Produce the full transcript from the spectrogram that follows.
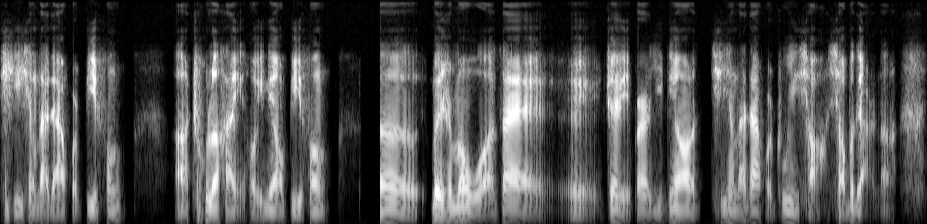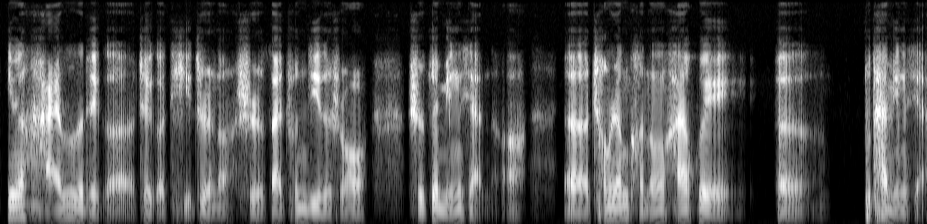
提醒大家伙避风啊，出了汗以后一定要避风。呃，为什么我在呃这里边一定要提醒大家伙注意小小不点呢？因为孩子的这个这个体质呢，是在春季的时候是最明显的啊。呃，成人可能还会呃不太明显，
